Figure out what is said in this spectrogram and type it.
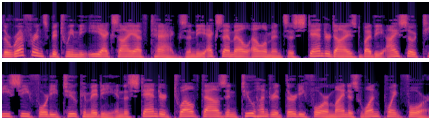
The reference between the EXIF tags and the XML elements is standardized by the ISO TC42 committee in the standard 12234-1.4.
